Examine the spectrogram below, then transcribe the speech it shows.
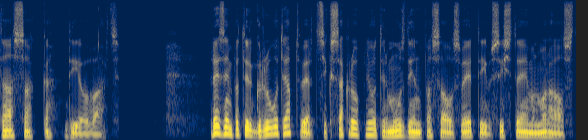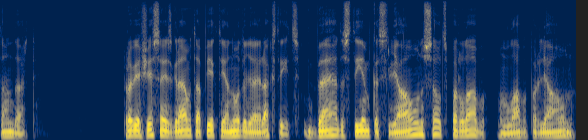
Tā saka Dieva vārds. Reizēm pat ir grūti aptvert, cik sakropļot ir mūsdienu pasaules vērtību sistēma un morāles standarti. Praviešu iesaistas grāmatā 5. nodaļā ir rakstīts: Bēdas tiem, kas ļaunu sauc par labu un labu par ļaunu,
